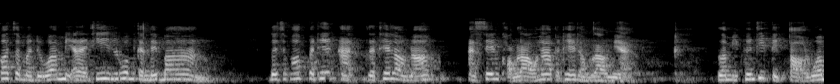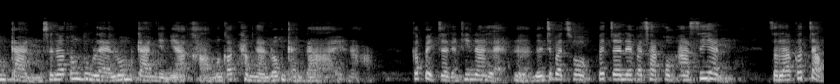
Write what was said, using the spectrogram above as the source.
ก็จะมาดูว่ามีอะไรที่ร่วมกันได้บ้าง โดยเฉพาะประเทศอาประเทศเราเนาะอาเซียนของเราห้าประเทศของเราเนี่ย เรามีพื้นที่ติดต่อร่วมกันฉะนั้นต้องดูแลร่วมกันอย่างนี้ค่ะ มันก็ทำงานร่วมกันได้นะคะ ก็ไปเจอกันที่นั่นแหละหรือจะประชมไปเจอในประชาคมอาเซียนเสร็จแล้วก็จับ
